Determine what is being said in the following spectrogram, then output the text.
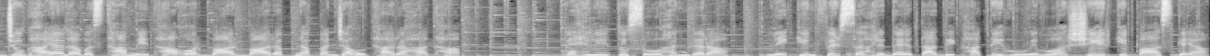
जो घायल अवस्था में था और बार बार अपना पंजा उठा रहा था। पहले तो सोहन डरा लेकिन फिर सहृदयता दिखाते हुए वह शेर के पास गया।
